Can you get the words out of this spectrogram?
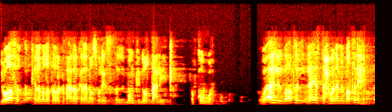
يوافق كلام الله تبارك وتعالى وكلام رسوله صلى الله عليه وسلم ممكن يرد عليك بقوة. وأهل الباطل لا يستحون من باطلهم.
